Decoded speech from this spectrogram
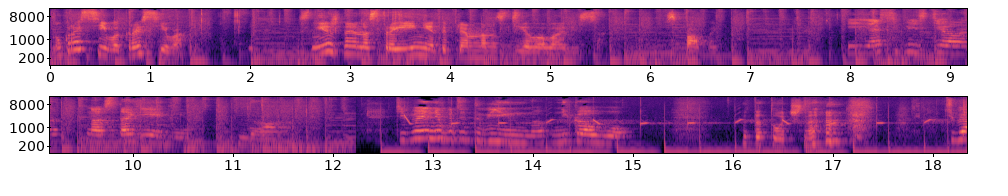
Ну, красиво, красиво. Снежное настроение ты прям нам сделала, Алиса. С папой. И я себе сделала настроение. Да, Теперь не будет видно никого. это точно. Тебя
